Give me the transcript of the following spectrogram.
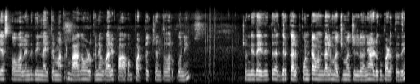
చేసుకోవాలండి. దీన్ని అయితే మాత్రం బాగా ఉడకనివ్వాలి. పాకం పట్టొచ్చేంత వరకుని. చూడండి ఇదైతే దగ్గర కలుపుకుంటూ ఉండాలి. మధ్య మధ్యలోనే అడుగు పడుతుంది.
